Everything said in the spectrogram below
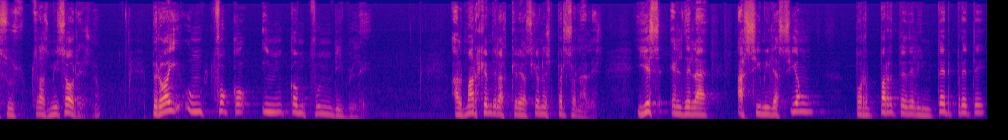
sus transmisores. Pero hay un foco inconfundible al margen de las creaciones personales y es el de la asimilación por parte del intérprete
